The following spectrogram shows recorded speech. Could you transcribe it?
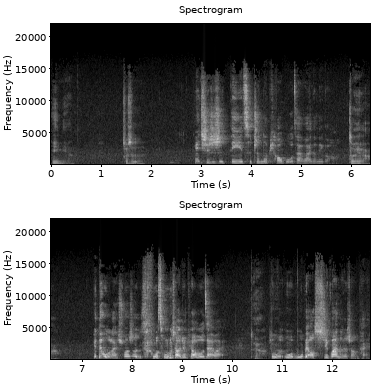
一年。就是，因为其实是第一次真的漂泊在外的那个哈。对啊。因为对我来说，是 我从小就漂泊在外。对啊。就我我我比较习惯那个状态。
